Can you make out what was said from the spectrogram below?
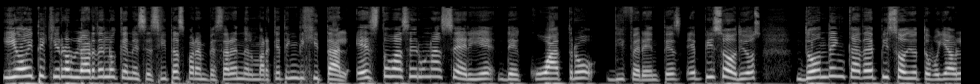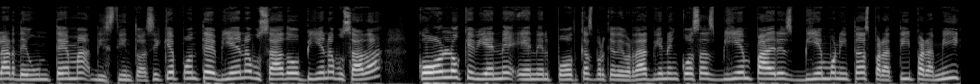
y hoy te quiero hablar de lo que necesitas para empezar en el marketing digital. Esto va a ser una serie de cuatro diferentes episodios, donde en cada episodio te voy a hablar de un tema distinto, así que ponte bien a abusado, bien abusada con lo que viene en el podcast, porque de verdad vienen cosas bien padres, bien bonitas para ti, para mí,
